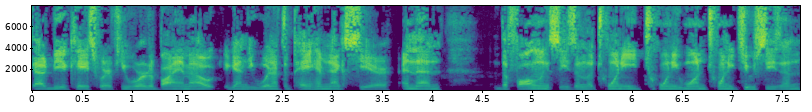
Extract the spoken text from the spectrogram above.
that'd be a case where if you were to buy him out again, you wouldn't have to pay him next year, and then the following season, the 2021-22 season,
